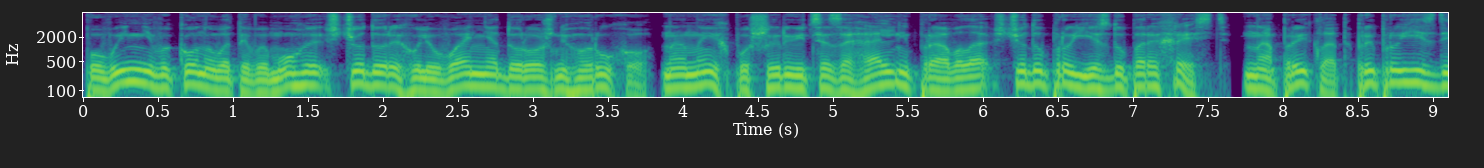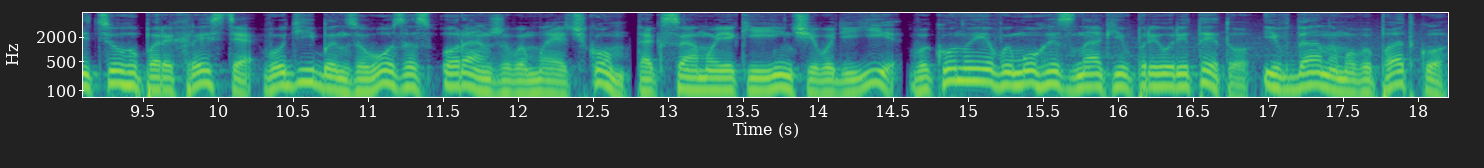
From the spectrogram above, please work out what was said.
повинні виконувати вимоги щодо регулювання дорожнього руху. На них поширюються загальні правила щодо проїзду перехресть. Наприклад, при проїзді цього перехрестя водій бензовоза з оранжевим маячком, так само як і інші водії, виконує вимоги знаків пріоритету і в даному випадку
